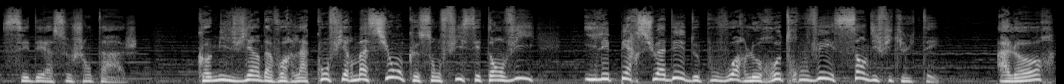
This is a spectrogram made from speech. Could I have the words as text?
céder à ce chantage. Comme il vient d'avoir la confirmation que son fils est en vie, il est persuadé de pouvoir le retrouver sans difficulté. Alors,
